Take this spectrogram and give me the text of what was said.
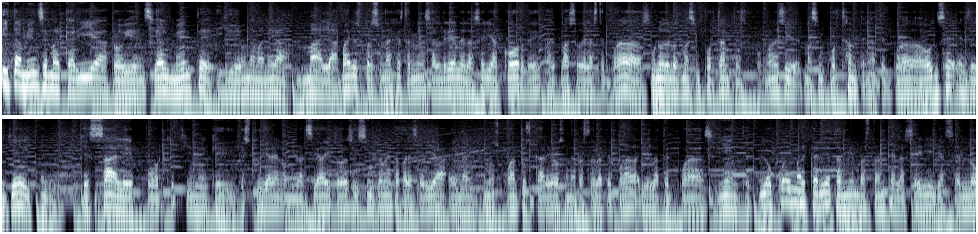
Y también se marcaría providencialmente y de una manera mala. Varios personajes también saldrían de la serie acorde al paso de las temporadas. Uno de los más importantes, por no decir el más importante en la temporada 11 es de Jake, que sale porque tiene que estudiar en la universidad y todo eso simplemente aparecería en algunos cuantos careos en el resto de la temporada y en la temporada siguiente, lo cual marcaría también bastante a la serie y hacerlo,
